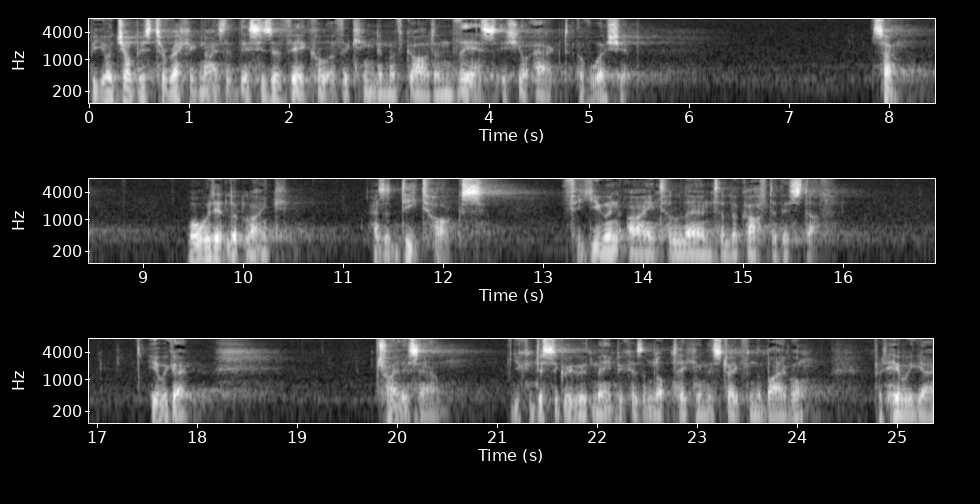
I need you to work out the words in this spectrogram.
But your job is to recognize that this is a vehicle of the kingdom of God and this is your act of worship. So, what would it look like as a detox for you and I to learn to look after this stuff? Here we go. Try this out. You can disagree with me because I'm not taking this straight from the Bible, but here we go.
